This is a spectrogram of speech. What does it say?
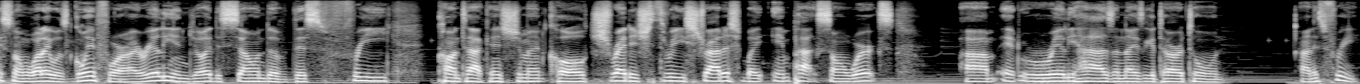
Based on what I was going for, I really enjoyed the sound of this free Kontakt instrument called Shreddage 3 Stratus by Impact Soundworks. Um, it really has a nice guitar tone and it's free.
